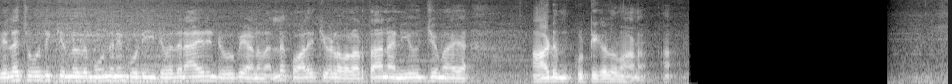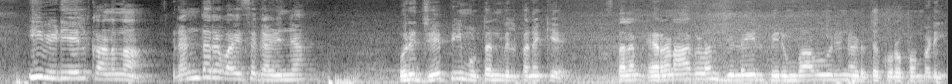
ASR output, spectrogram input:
വില ചോദിക്കുന്നത് മൂന്നിനും കൂടി ഇരുപതിനായിരം രൂപയാണ്. നല്ല ക്വാളിറ്റിയുള്ള വളർത്താൻ അനുയോജ്യമായ ആടും കുട്ടികളുമാണ്. ഈ വീഡിയോയിൽ കാണുന്ന രണ്ടര വയസ്സ് കഴിഞ്ഞ ഒരു ജെ പി മുട്ടൻ വിൽപ്പനയ്ക്ക് സ്ഥലം എറണാകുളം ജില്ലയിൽ പെരുമ്പാവൂരിനടുത്ത് കുറുപ്പമ്പടി.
